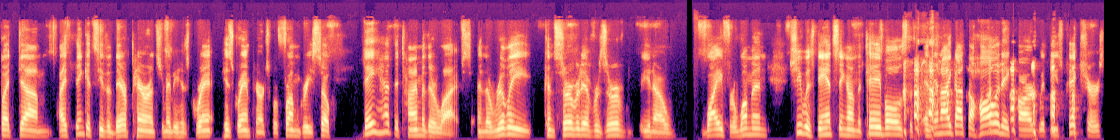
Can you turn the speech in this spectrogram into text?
But um, I think it's either their parents or maybe his grand his grandparents were from Greece. So they had the time of their lives and the really conservative reserved you know wife or woman she was dancing on the tables and then i got the holiday card with these pictures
